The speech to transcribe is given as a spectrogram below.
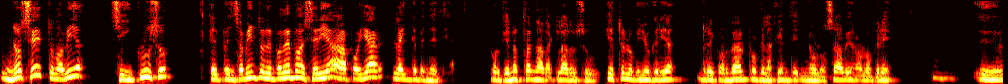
no sé todavía si incluso el pensamiento de Podemos sería apoyar la independencia, porque no está nada claro su. Y esto es lo que yo quería recordar porque la gente no lo sabe o no lo cree. eh,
